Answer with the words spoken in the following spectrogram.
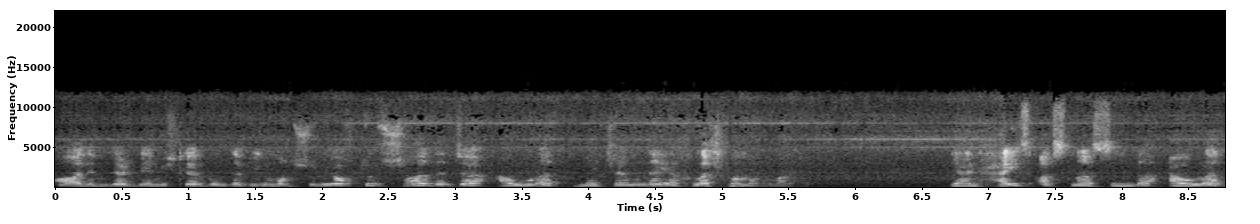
Alimler demişler bunda bir mahsuru yoktur. Sadece avrat mekanına yaklaşmamak lazım. Yani hayız asnasında avrat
